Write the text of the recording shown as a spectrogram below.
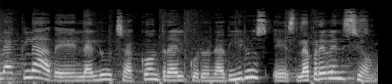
La clave en la lucha contra el coronavirus es la prevención.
